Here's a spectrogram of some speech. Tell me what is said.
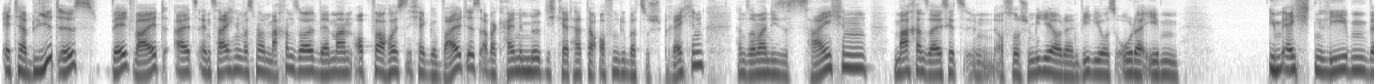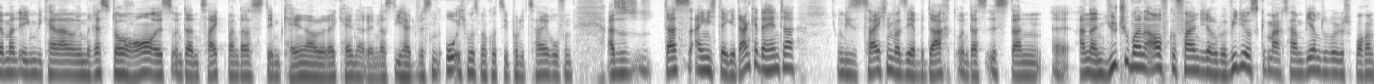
etabliert ist weltweit als ein Zeichen, was man machen soll, wenn man Opfer häuslicher Gewalt ist, aber keine Möglichkeit hat, da offen drüber zu sprechen. Dann soll man dieses Zeichen machen, sei es jetzt in, auf Social Media oder in Videos oder eben im echten Leben, wenn man irgendwie, keine Ahnung, im Restaurant ist und dann zeigt man das dem Kellner oder der Kellnerin, dass die halt wissen, oh, ich muss mal kurz die Polizei rufen. Also das ist eigentlich der Gedanke dahinter und dieses Zeichen war sehr bedacht und das ist dann äh, anderen YouTubern aufgefallen, die darüber Videos gemacht haben. Wir haben darüber gesprochen.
